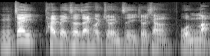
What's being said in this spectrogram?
你在台北车站，你会觉得你自己就像文盲，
